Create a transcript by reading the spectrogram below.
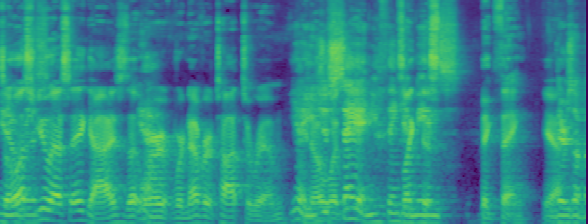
You So know, us USA guys that Yeah. were were never taught to rim. Yeah, you, know, just what- say it and you think it like means this big thing. Yeah. there's a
